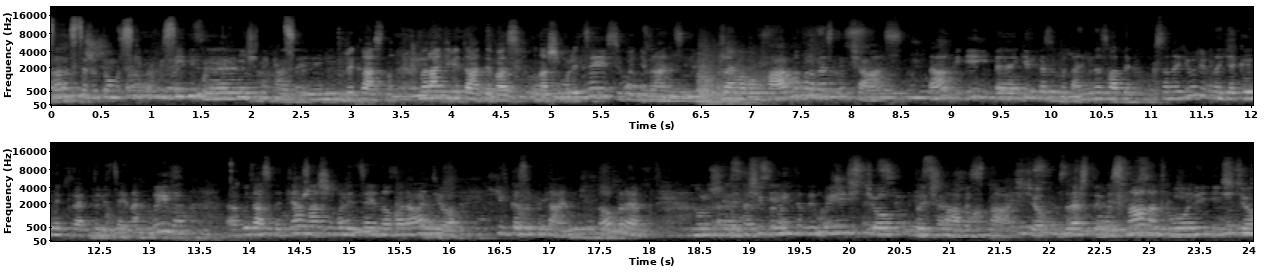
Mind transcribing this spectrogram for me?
Зараз це Житомирський професійний політехнічний ліцей. Прекрасно. Ми раді вітати вас у нашому ліцеї сьогодні вранці. Бажаємо вам гарно провести час. Так, і е, кілька запитань. Мене звати Оксана Юрівна, я керівник проекту Ліцейна хвиля. Е, будь ласка, для нашого ліцейного радіо кілька запитань. Добре? Е, Чи помітили ви, що прийшла весна, що зрештою весна на дворі і що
